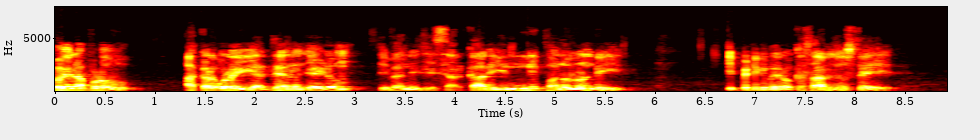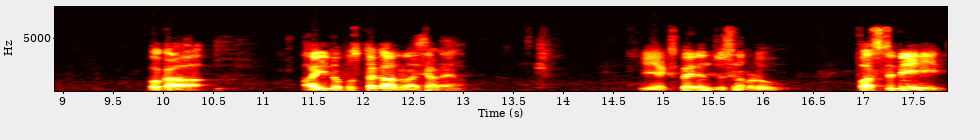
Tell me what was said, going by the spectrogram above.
పోయినప్పుడు అక్కడ కూడా ఈ అధ్యయనం చేయడం ఇవన్నీ చేశారు. కానీ ఇన్ని పనులుండి ఇప్పటికి మీరు ఒకసారి చూస్తే ఒక ఐదు పుస్తకాలు రాశాడు ఆయన. ఈ ఎక్స్పీరియన్స్ చూసినప్పుడు ఫస్ట్ది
